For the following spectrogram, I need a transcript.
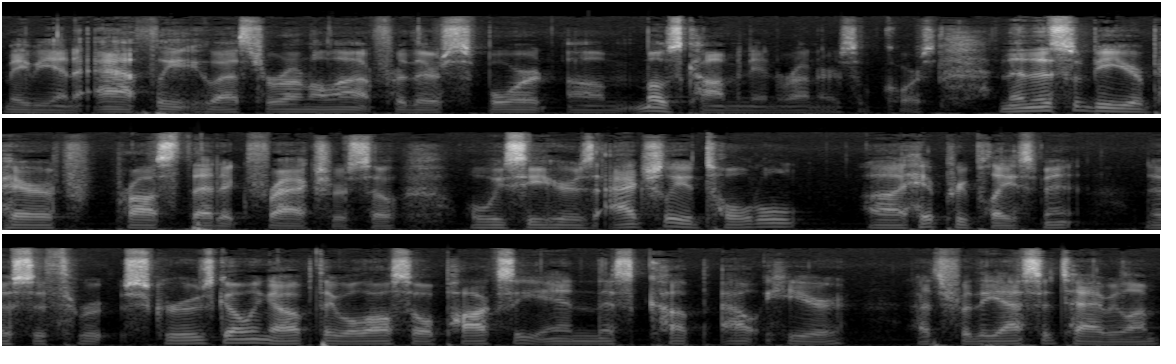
maybe an athlete who has to run a lot for their sport, um, most common in runners, of course. And then this would be your paraprosthetic fracture. So what we see here is actually a total uh, hip replacement. Notice the th- screws going up. They will also epoxy in this cup out here. That's for the acetabulum.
